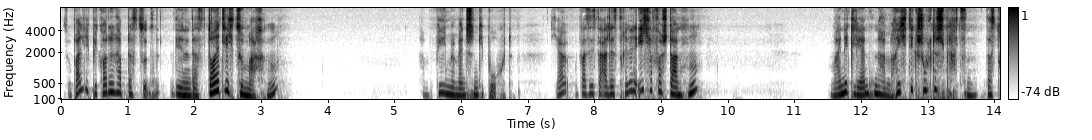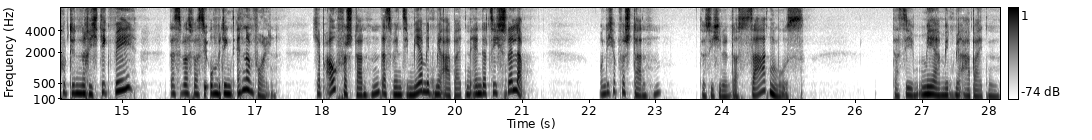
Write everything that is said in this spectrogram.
Sobald ich begonnen habe, das zu, denen das deutlich zu machen, haben viel mehr Menschen gebucht. Ja, was ist da alles drin? Ich habe verstanden, meine Klienten haben richtig Schulterschmerzen. Das tut ihnen richtig weh. Das ist was, was sie unbedingt ändern wollen. Ich habe auch verstanden, dass wenn sie mehr mit mir arbeiten, ändert sich schneller. Und ich habe verstanden, dass ich ihnen das sagen muss, dass sie mehr mit mir arbeiten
